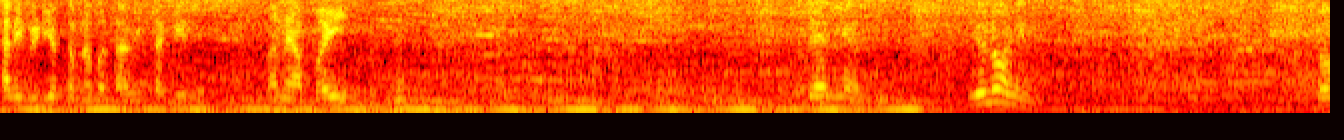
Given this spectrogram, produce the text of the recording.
ખાલી વીડિયો તમને બતાવી શકીશ. અને આ ભાઈ ડેલિયન યુ નો હિમ તો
